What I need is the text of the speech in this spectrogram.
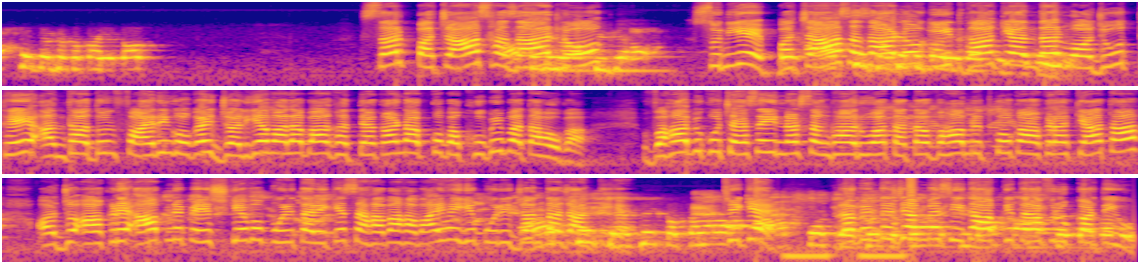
आपको कैसे पता ये बात? सर पचास हज़ार लोग सुनिए पचास हज़ार लोग ईदगाह के अंदर मौजूद थे अंधाधुंध फायरिंग हो गई जलियांवाला बाग हत्याकांड आपको बखूबी पता होगा। वहाँ भी कुछ ऐसे ही नरसंहार हुआ था तब वहाँ मृतकों का आंकड़ा क्या था? और जो आंकड़े आपने पेश किए वो पूरी तरीके से हवा हवाई है ये पूरी जनता जानती है। ठीक है? रविंद्र जी अब मैं सीधा आपकी तरफ़ रुख करती हूँ।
